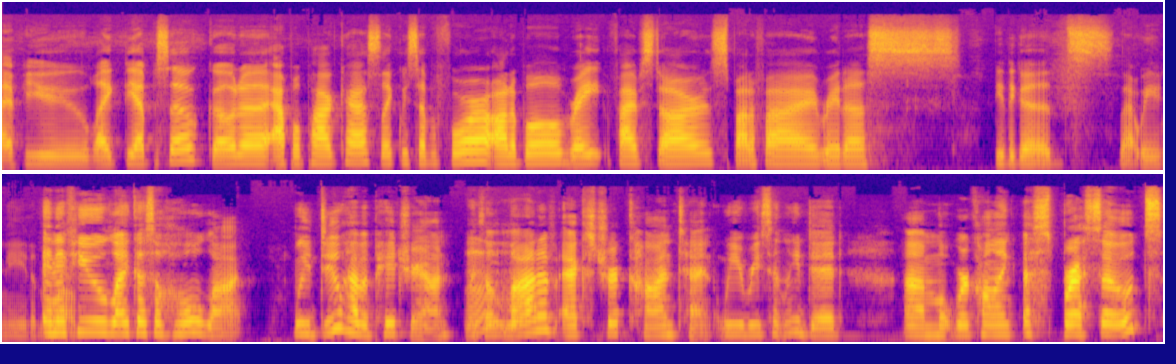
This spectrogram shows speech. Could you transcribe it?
if you like the episode, go to Apple Podcasts, like we said before, Audible, rate five stars, Spotify, rate us, be the goods. that we need. And if you like us a whole lot, we do have a Patreon with a Mhm. lot of extra content. We recently did um, what we're calling espressodes,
